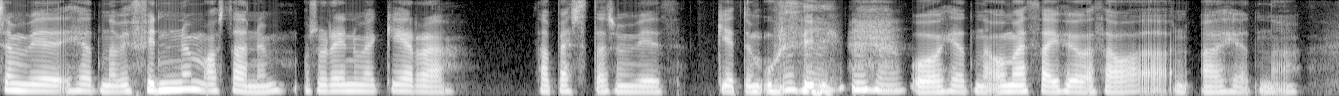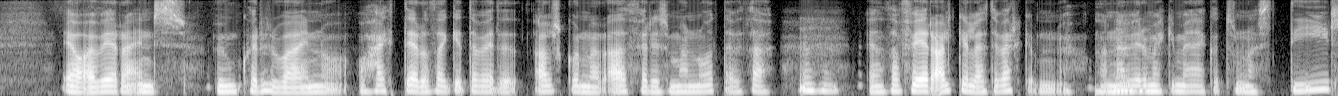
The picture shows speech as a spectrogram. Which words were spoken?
sem við, hérna, við finnum á staðnum og svo reynum við að gera það besta sem við getum úr því mm -hmm. og, hérna, og með það í huga þá að, að hérna já, að vera eins umhverfisvæn og, og hægt er og það geta verið alls konar aðferði sem hann nota við það. Mm -hmm. en það fer algjörlega eftir verkefninu. Þannig að við erum mhm. ekki með eitthvað svona stíl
